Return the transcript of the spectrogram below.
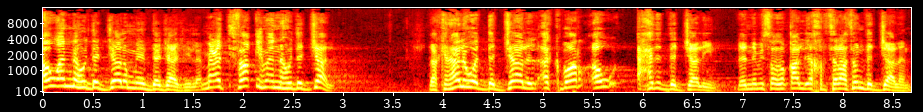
أو أنه دجال من الدجاجله مع اتفاقهم أنه دجال لكن هل هو الدجال الأكبر أو أحد الدجالين؟ لأن النبي صلى الله عليه وسلم قال ياخذ ثلاثون دجالا.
